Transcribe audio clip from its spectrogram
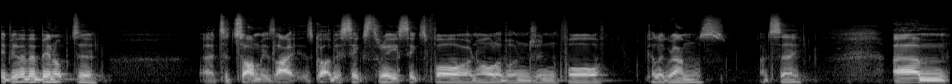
If you've ever been up to uh, to Tom, he's like he's got to be 6'3", 6'4", and all of 104 kilograms, I'd say. Um,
